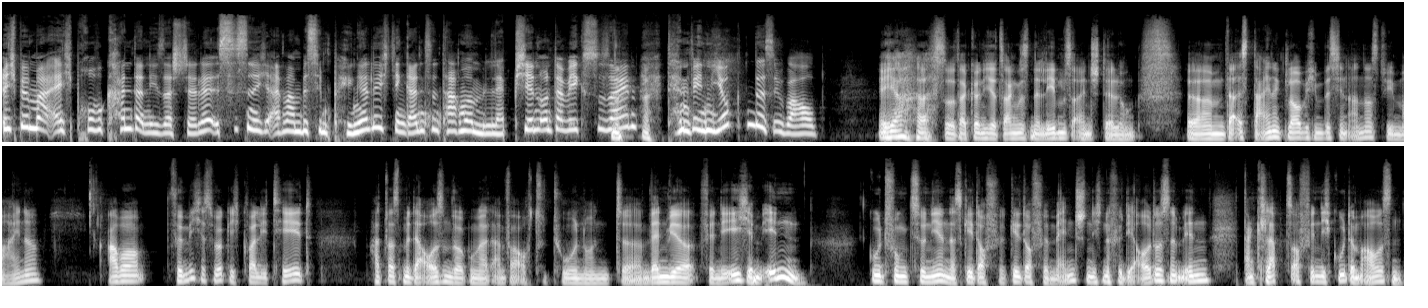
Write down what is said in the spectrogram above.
Ich bin mal echt provokant an dieser Stelle. Ist es nicht einfach ein bisschen pingelig, den ganzen Tag mit einem Läppchen unterwegs zu sein? denn wen juckt denn das überhaupt? Ja, also da könnte ich jetzt sagen, das ist eine Lebenseinstellung. Ähm, da ist deine, glaube ich, ein bisschen anders wie meine. Aber für mich ist wirklich Qualität, hat was mit der Außenwirkung halt einfach auch zu tun. Und äh, wenn wir, finde ich, im Innen gut funktionieren, das geht auch für, gilt auch für Menschen, nicht nur für die Autos im Innen, dann klappt es auch, finde ich, gut im Außen.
